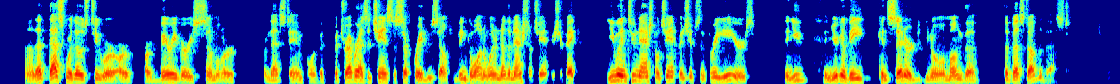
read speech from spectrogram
uh, that that's where those two are, are are very very similar from that standpoint. But but Trevor has a chance to separate himself and then go on and win another national championship. Heck, you win two national championships in three years, then you then you're going to be considered, you know, among the the best of the best.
